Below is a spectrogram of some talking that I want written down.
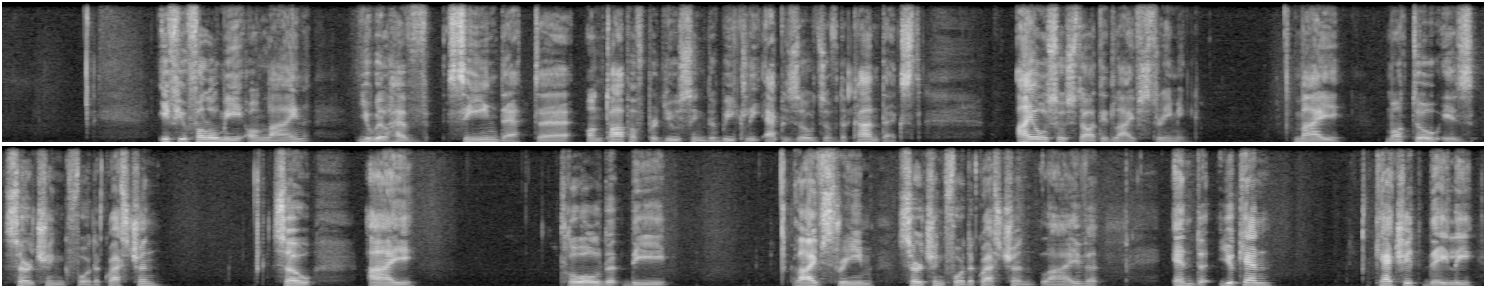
If you follow me online, you will have seen that uh, on top of producing the weekly episodes of the context, I also started live streaming. My motto is searching for the question. So I called the live stream searching for the question live and you can catch it daily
